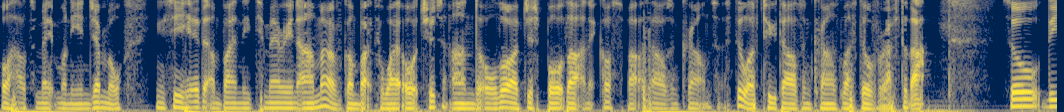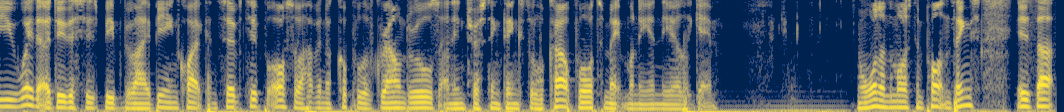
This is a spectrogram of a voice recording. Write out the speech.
or how to make money in general. You can see here that I'm buying the Temerian armour, I've gone back to White Orchard, and although I've just bought that and it costs about a thousand crowns, I still have two thousand crowns left over after that. So the way that I do this is by being quite conservative but also having a couple of ground rules and interesting things to look out for to make money in the early game. And one of the most important things is that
